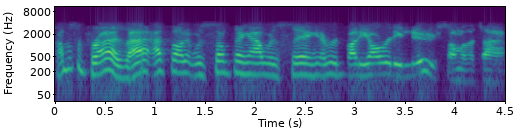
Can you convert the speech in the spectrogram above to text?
I'm surprised. I, I thought it was something I was saying everybody already knew some of the time.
